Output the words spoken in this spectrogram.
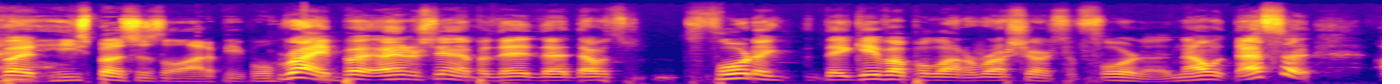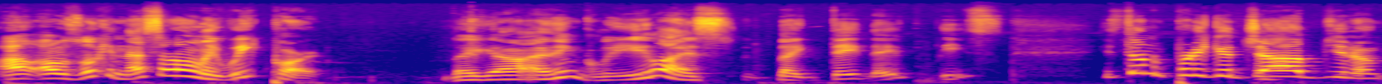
But- he exposes a lot of people. Right, but I understand that. But they, that that was Florida. They gave up a lot of rush yards to Florida. Now that's a. I, I was looking. That's their only weak part. like uh, I think Eli's like they they he's he's done a pretty good job. You know,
